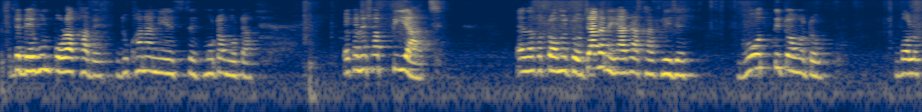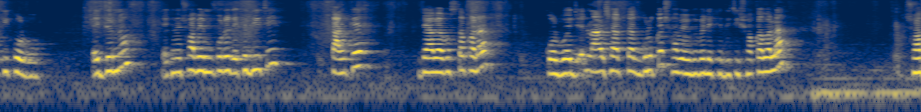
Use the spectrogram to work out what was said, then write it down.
এটা বেগুন পোড়া খাবে, দুখানা নিয়ে এসছে, মোটা মোটা। এখানে সব পেঁয়াজ, এ দেখো টমেটো, জায়গা নেই আর রাখার ফ্রিজে। ভর্তি টমেটো। বলো কি করব? এই জন্য এখানে সব এম করে রেখে দিয়েছি। কালকে যা ব্যবস্থা করার করব। যে লাল শাক টাকগুলোকে সব এভাবে রেখে দিয়েছি সকালবেলা সব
